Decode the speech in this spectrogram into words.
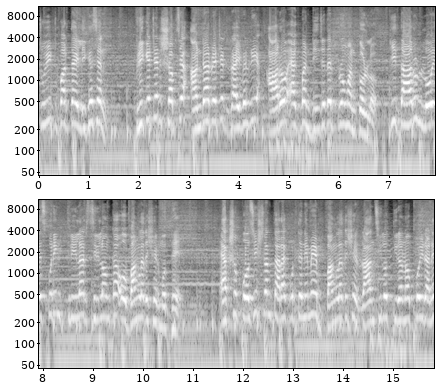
টুইট বার্তায় লিখেছেন ক্রিকেটের সবচেয়ে আন্ডার রেটেড রাইভেলরি আরও একবার নিজেদের প্রমাণ করল। কি দারুণ লো স্কোরিং থ্রিলার শ্রীলঙ্কা ও বাংলাদেশের মধ্যে। একশো পঁচিশ রান তাড়া করতে নেমে বাংলাদেশের রান ছিল তিরানব্বই রানে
